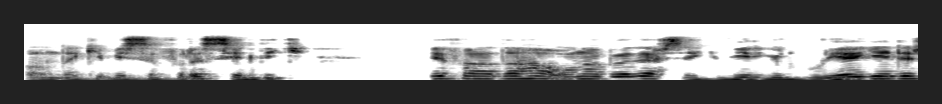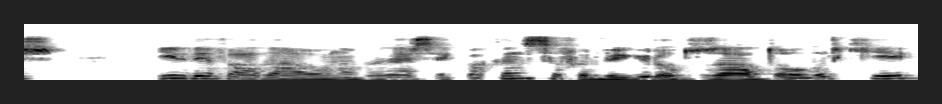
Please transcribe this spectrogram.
sonundaki bir sıfırı sildik. Defa daha 10'a bölersek virgül buraya gelir. Bir defa daha 10'a bölersek bakın 0,36 olur ki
